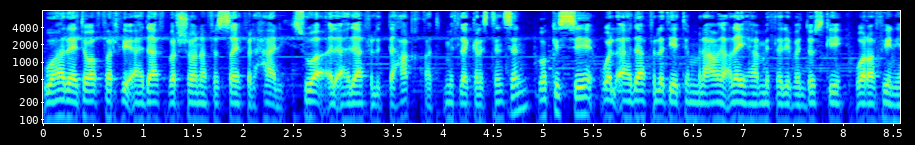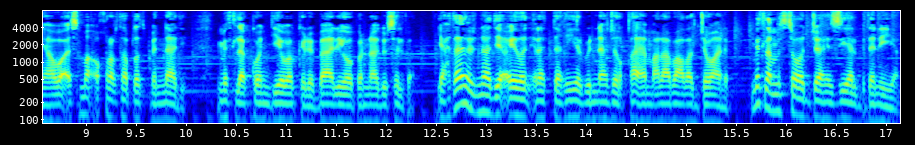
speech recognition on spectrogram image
وهذا يتوفر في أهداف برشلونة في الصيف الحالي سواء الأهداف التي تحققت مثل كريستنسن وكيسي والأهداف التي يتم العمل عليها مثل ليفاندوفسكي ورافينيا وأسماء أخرى ارتبطت بالنادي مثل كوندي وكوليبالي وبرناردو سيلفا. يحتاج النادي أيضا إلى التغيير بالنهج القائم على بعض الجوانب مثل مستوى الجاهزية البدنية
